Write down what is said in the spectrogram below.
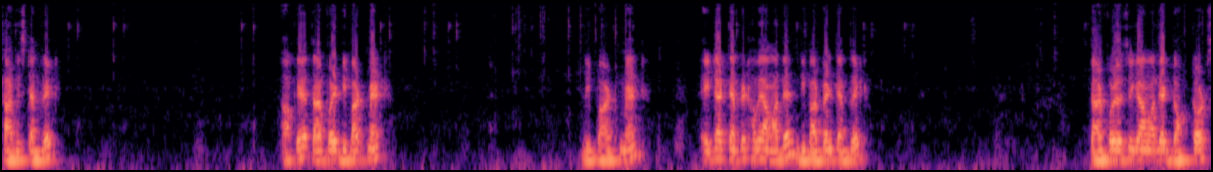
সার্ভিস টেমপ্লেট ওকে তারপরে ডিপার্টমেন্ট ডিপার্টমেন্ট এইটার টেমপ্লেট হবে আমাদের ডিপার্টমেন্ট টেমপ্লেট তারপরে হচ্ছে গিয়ে আমাদের ডক্টরস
